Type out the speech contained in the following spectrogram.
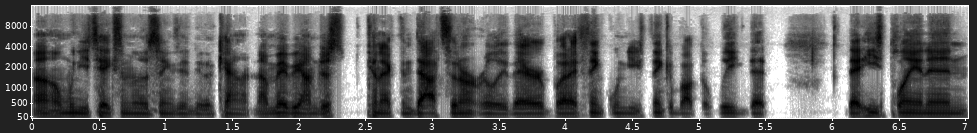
um, when you take some of those things into account. Now, maybe I'm just connecting dots that aren't really there, but I think when you think about the league that that he's playing in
